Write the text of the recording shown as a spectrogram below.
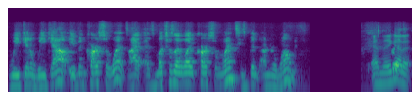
week in and week out. Even Carson Wentz. I, as much as I like Carson Wentz, he's been underwhelming. And they got to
